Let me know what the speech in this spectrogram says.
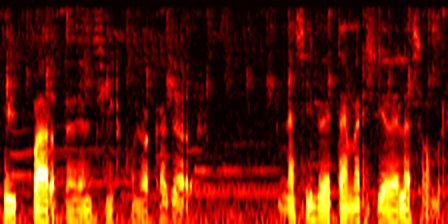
fui parte del círculo acallador. Una silueta emergió de la sombra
